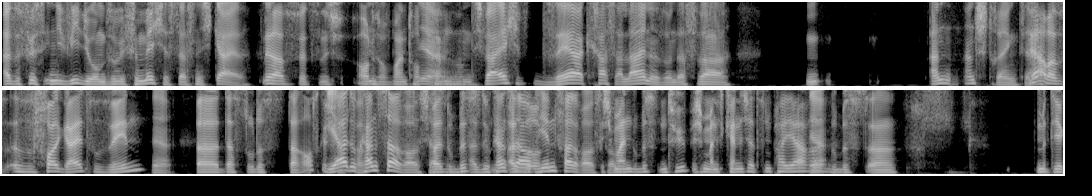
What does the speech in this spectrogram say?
Also fürs Individuum, so wie für mich, ist das nicht geil. Ja, das ist jetzt nicht, auch nicht auf meinen Top Ja, Ten. und ich war echt sehr krass alleine so und das war an, anstrengend. Ja, Ja, aber es, es ist voll geil zu sehen, ja. Äh, dass du das da rausgeschafft ja hast. du kannst da rausschaffen. Weil du bist- also du kannst da also, auf jeden Fall rauskommen. Ich meine, du bist ein Typ, ich meine, ich kenne dich jetzt ein paar Jahre, Ja. du bist, äh, mit dir,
